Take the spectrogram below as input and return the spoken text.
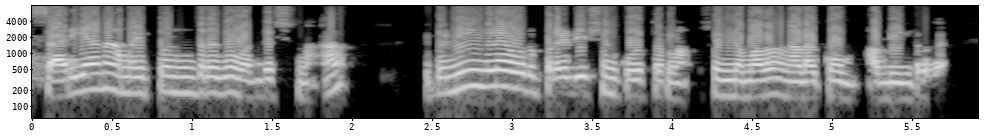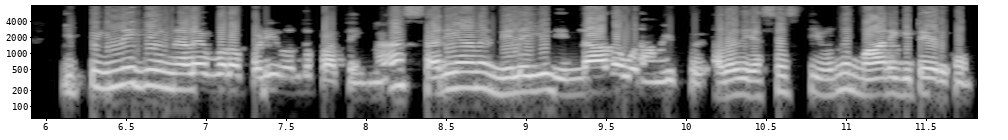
சரியான அமைப்புன்றது வந்துச்சுன்னா இப்ப நீங்களே ஒரு ப்ரெடிஷன் கொடுத்துடலாம். ஸோ இந்த மாதம் நடக்கும் அப்படின்றத. இப்ப இன்னைக்கு நிலைப்புறப்படி வந்து பாத்தீங்கன்னா சரியான நிலையில் இல்லாத ஒரு அமைப்பு அதாவது எஸ்எஸ்டி வந்து மாறிக்கிட்டே இருக்கும்.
